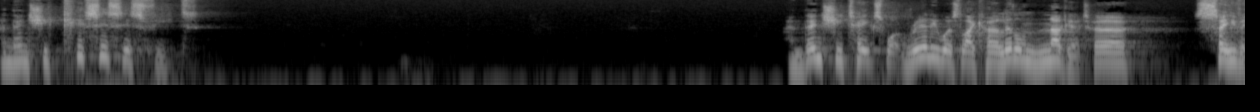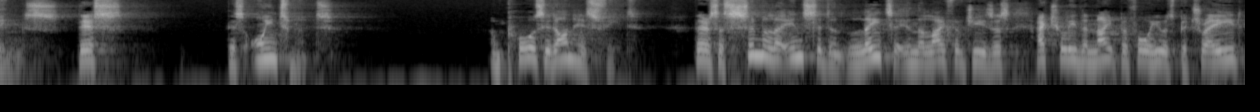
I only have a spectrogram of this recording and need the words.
And then she kisses his feet. And then she takes what really was like her little nugget, her savings, this, this ointment, and pours it on his feet. There's a similar incident later in the life of Jesus, actually, the night before he was betrayed,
